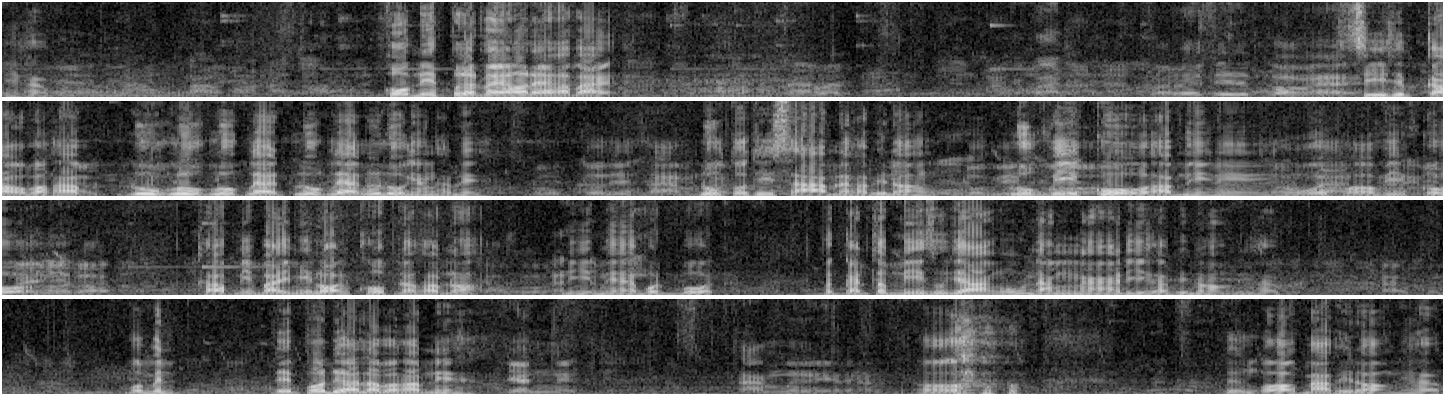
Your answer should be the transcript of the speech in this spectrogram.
นี่ครับ ครบนี่เปิดไว้เท่าไหร่ครับไอ้บาทเปิดเลยที่สิบกล่องแม่49บ่ครับ ลูกลูกลูกแรกลูกแรกหรือลูกหยังครับนี่ลูกตัวที่สามลูกตัวที่สามนะครับพี่น้อง ลูกวีโก้ครับนี่นี่โอ้ยพอวีโก้ไปนี่หลอดครับมีใบมีหลอดครบเนาะครับเนาะครับผมนี่แม่บดบดประกันตำหนี้สุกอยางอู้หนังนาดีครับพี่น้องนี่ครับครับผมบ่เป็นเด็ดพอเดือนแล้วบ่ครับนี่เดือนหนึ่งสามหมื่นเนี่ยนะครับอ๋อเพิ่งออกมาพี่น้องนี่ครับ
